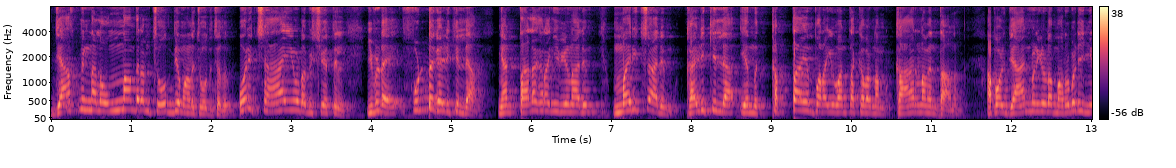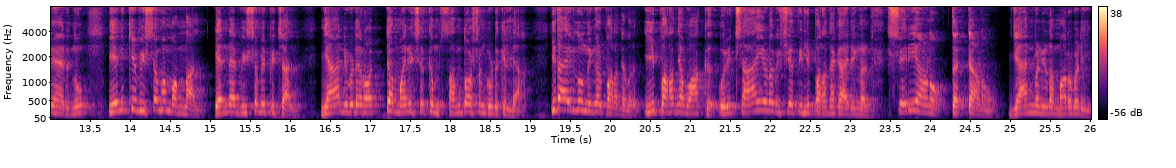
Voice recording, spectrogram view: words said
ജാസ്മിൻ നല്ല ഒന്നാം തരം ചോദ്യമാണ് ചോദിച്ചത്. ഒരു ചായയുടെ വിഷയത്തിൽ ഇവിടെ ഫുഡ് കഴിക്കില്ല. ഞാൻ തല കറങ്ങി വീണാലും മരിച്ചാലും കഴിക്കില്ല എന്ന് കട്ടായം പറയുവാൻ തക്കവണ്ണം കാരണം എന്താണ്? അപ്പോൾ ജാൻമണിയുടെ മറുപടി ഇങ്ങനെയായിരുന്നു. എനിക്ക് വിഷമം വന്നാൽ എന്നെ വിഷമിപ്പിച്ചാൽ ഞാൻ ഇവിടെ ഒരൊറ്റ മനുഷ്യർക്കും സന്തോഷം കൊടുക്കില്ല. ഇതായിരുന്നു നിങ്ങൾ പറഞ്ഞത്. ഈ പറഞ്ഞ വാക്ക് ഒരു ചായയുടെ വിഷയത്തിൽ ഈ പറഞ്ഞ കാര്യങ്ങൾ ശരിയാണോ തെറ്റാണോ? ജാൻമണിയുടെ മറുപടി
